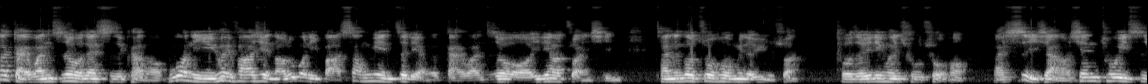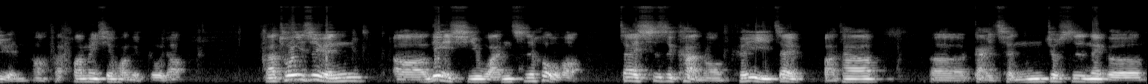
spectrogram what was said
那改完之后再试试看哦。不过你会发现哦，如果你把上面这两个改完之后哦，一定要转型才能够做后面的运算，否则一定会出错哈。来试一下啊，先拖一次元哈，把画面先还给各位哈。那拖一次元啊，练习完之后哈，再试试看哦，可以再把它呃改成就是那个。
